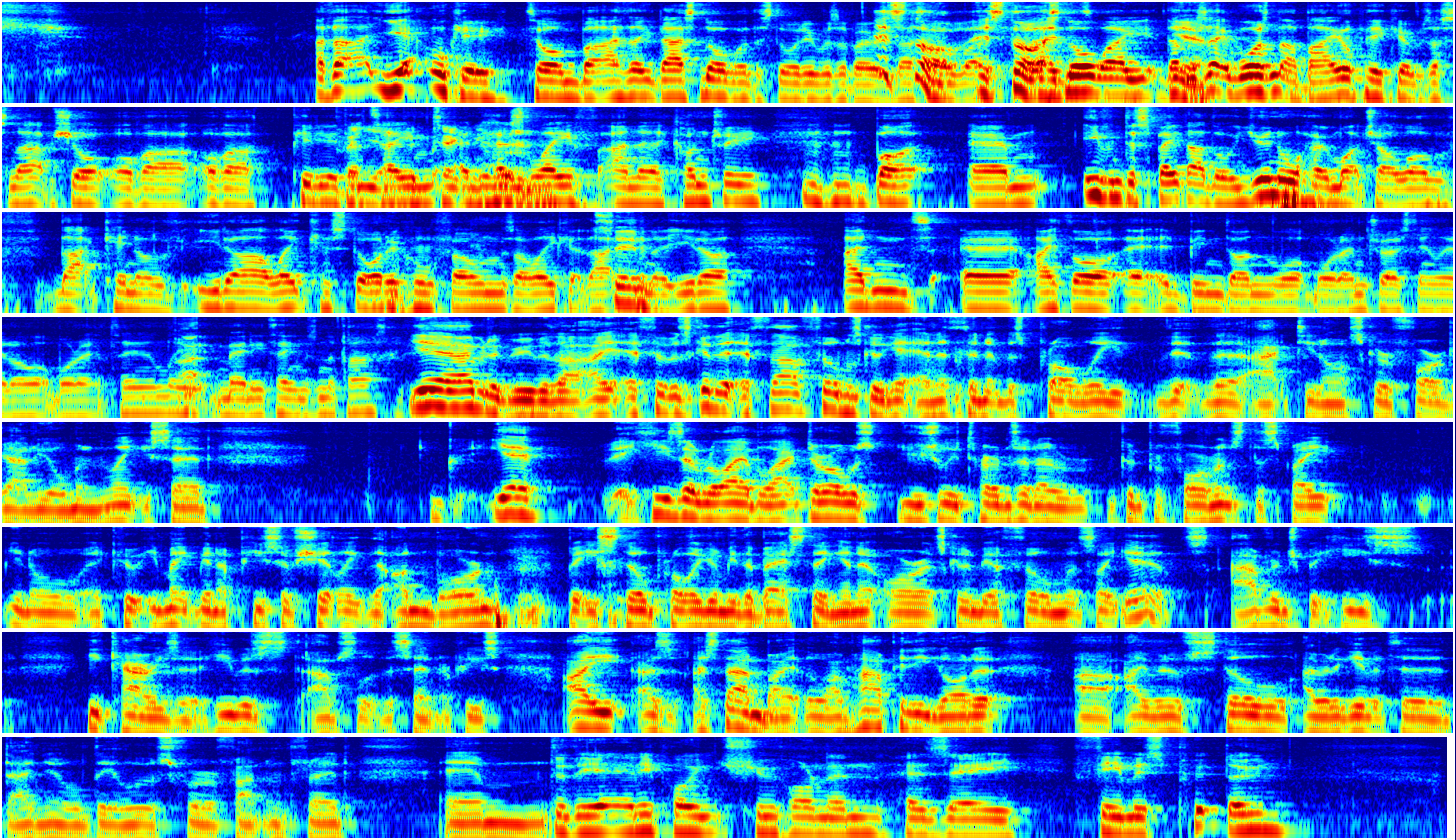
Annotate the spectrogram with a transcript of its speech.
I th- yeah, okay, Tom, but I think that's not what the story was about. It's that's not, why, it's not, That's it's- not why. That was it. Wasn't a biopic. It was a snapshot of a of a period of time in his life and a country. Mm-hmm. But um, even despite that, though, you know how much I love that kind of era. I like Mm-hmm. historical films. I like it that Same. kind of era. And uh, I thought it had been done a lot more interestingly and a lot more entertainingly Uh, many times in the past. Yeah, I would agree with that. I, if it was gonna, if that film was gonna get anything, it was probably the the acting Oscar for Gary Oldman. Like you said, yeah, he's a reliable actor. Always usually turns in a good performance, despite you know could, he might be in a piece of shit like The Unborn, but he's still probably gonna be the best thing in it. Or it's gonna be a film that's like, yeah, it's average, but he's he carries it. He was absolutely the centerpiece. I as I stand by it though. I'm happy that he got it. Uh, I would have still I would have gave it to Daniel Day Lewis for Phantom Thread. Um, Did they at any point shoehorn in his uh, famous put down?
